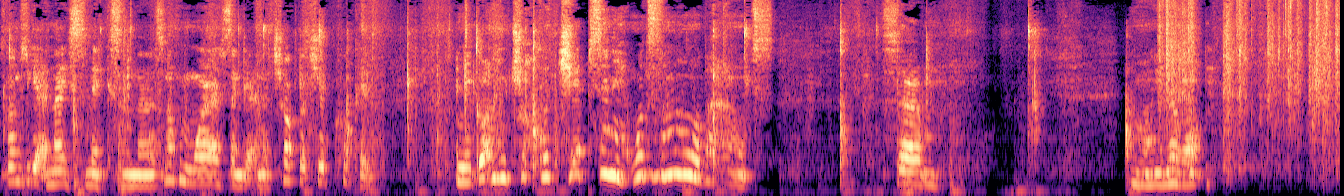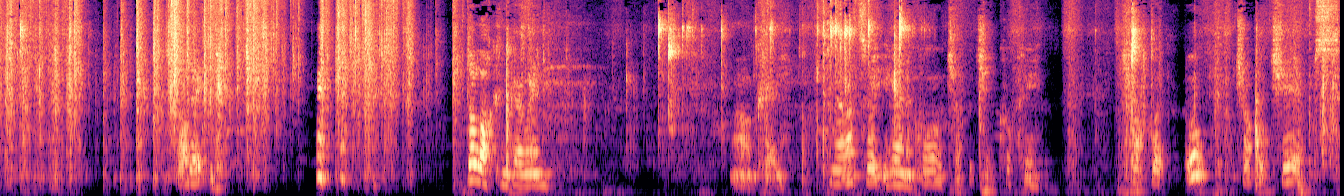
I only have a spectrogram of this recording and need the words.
as long as you get a nice mix in there. There's nothing worse than getting a chocolate chip cookie and you've got no chocolate chips in it. What's that all about? So, oh, you know what? Got it. the lock can go in. Okay, now that's what you're going to call a chocolate chip cookie. Chocolate, oh, chocolate chips.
